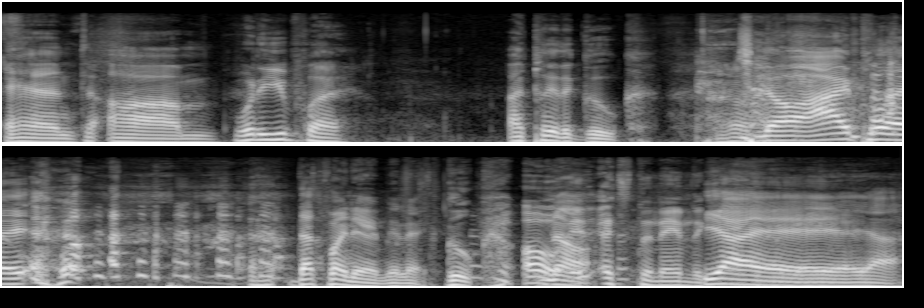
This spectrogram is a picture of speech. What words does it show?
And um, What do you play? I play the gook. no, I play. that's my name, isn't it? Gook. Oh, no. it- it's the name. That yeah, yeah, yeah, yeah, yeah.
